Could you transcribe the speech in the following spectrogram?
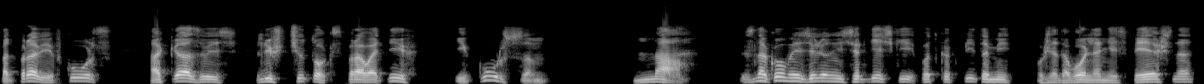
подправив курс, оказываюсь лишь чуток справа от них и курсом на! Знакомые зеленые сердечки под кокпитами уже довольно неспешно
